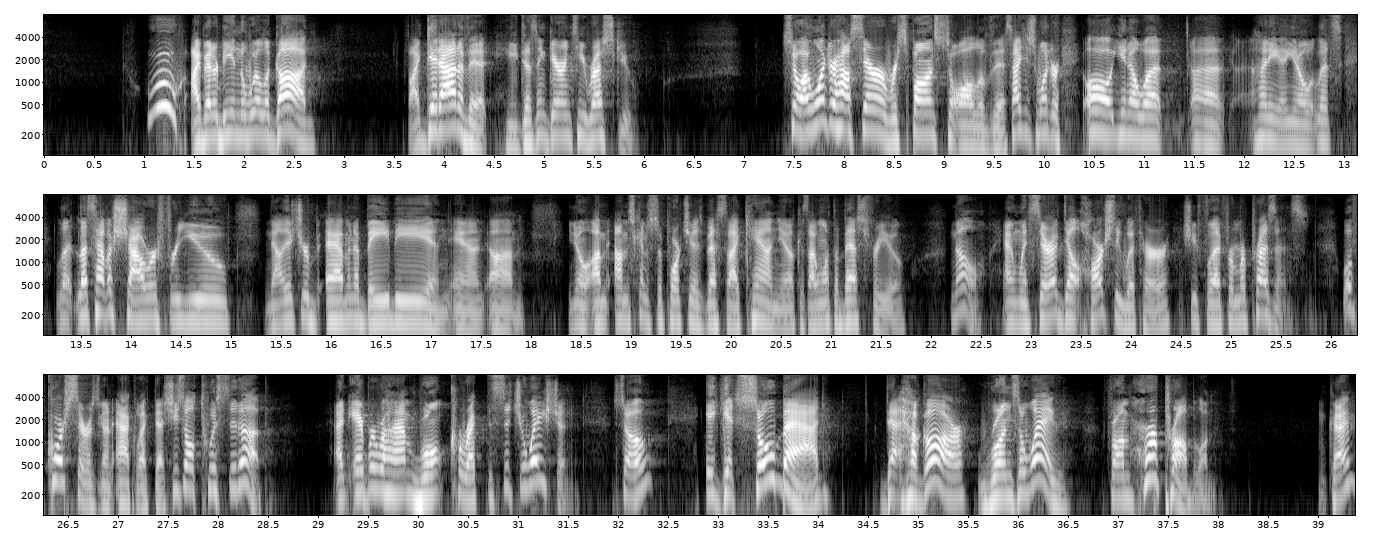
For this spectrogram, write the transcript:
Woo, I better be in the will of God. If I get out of it, he doesn't guarantee rescue. So I wonder how Sarah responds to all of this. I just wonder, oh, you know what, uh, honey, you know, let's let, let's have a shower for you now that you're having a baby, and and um, you know, I'm I'm just going to support you as best I can, you know, because I want the best for you. No. And when Sarah dealt harshly with her, she fled from her presence. Well, of course, Sarah's going to act like that. She's all twisted up. And Abraham won't correct the situation. So it gets so bad that Hagar runs away from her problem. Okay?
